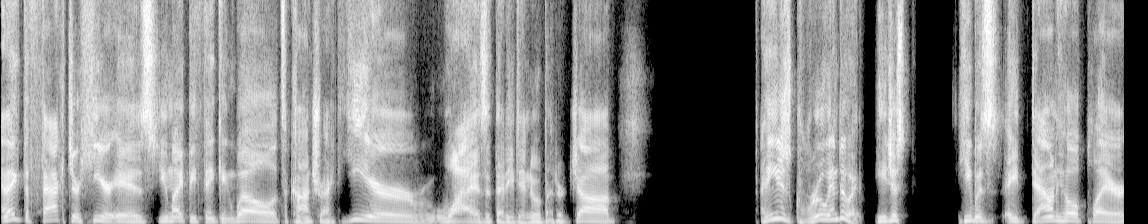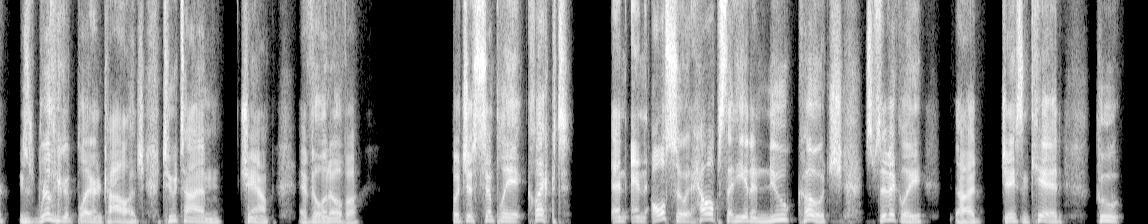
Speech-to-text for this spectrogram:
And I think the factor here is you might be thinking, well, it's a contract year. Why is it that he didn't do a better job? Think he just grew into it. He just he was a downhill player. He's a really good player in college, two-time champ at Villanova. But just simply it clicked. And and also it helps that he had a new coach, specifically uh, Jason Kidd, who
